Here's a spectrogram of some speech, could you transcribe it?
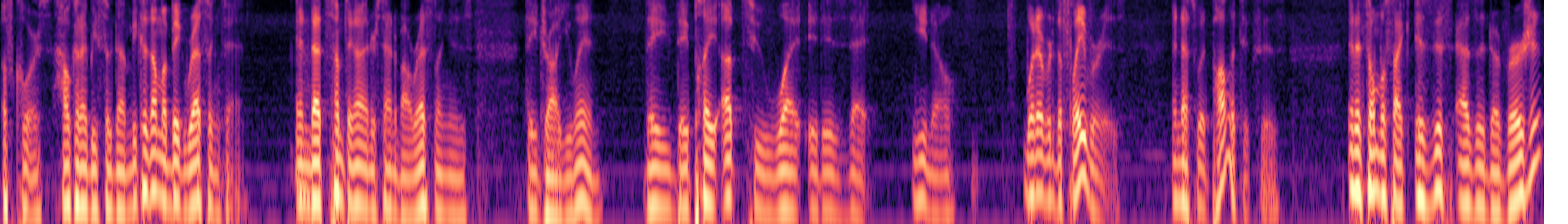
Of course. How could I be so dumb? Because I'm a big wrestling fan. And Mhm. that's something I understand about wrestling is they draw you in. They they play up to what it is that, you know, whatever the flavor is. And that's what politics is. And it's almost like, is this as a diversion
